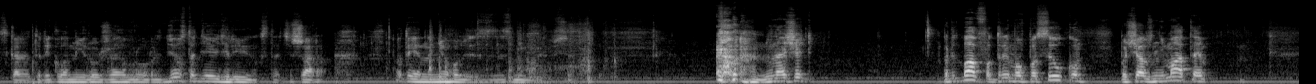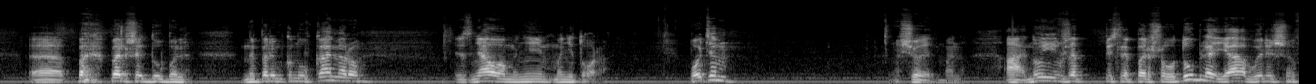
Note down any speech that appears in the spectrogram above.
Скажете, рекламірую вже Аврора. 99 гривень, кстати, шара. От я на нього знімаю все. ну, значить, придбав, отримав посилку, почав знімати. Е, перший дубль не перемкнув камеру, і зняло мені монітора. Потім. Що в мене? А, ну і вже після першого дубля я вирішив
